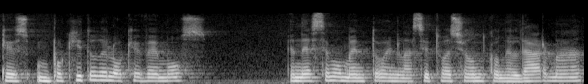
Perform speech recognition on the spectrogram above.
Que es un poquito de lo que vemos en este momento en la situación con el Dharma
